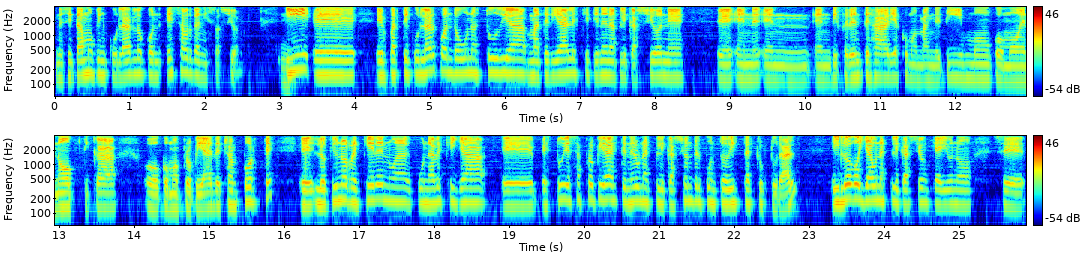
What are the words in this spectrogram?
necesitamos vincularlo con esa organización. Mm. Y eh, en particular cuando uno estudia materiales que tienen aplicaciones eh, en, diferentes áreas como en magnetismo, como en óptica o como propiedades de transporte, eh, lo que uno requiere una vez que ya eh, estudia esas propiedades es tener una explicación del punto de vista estructural y luego ya una explicación que ahí uno se,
